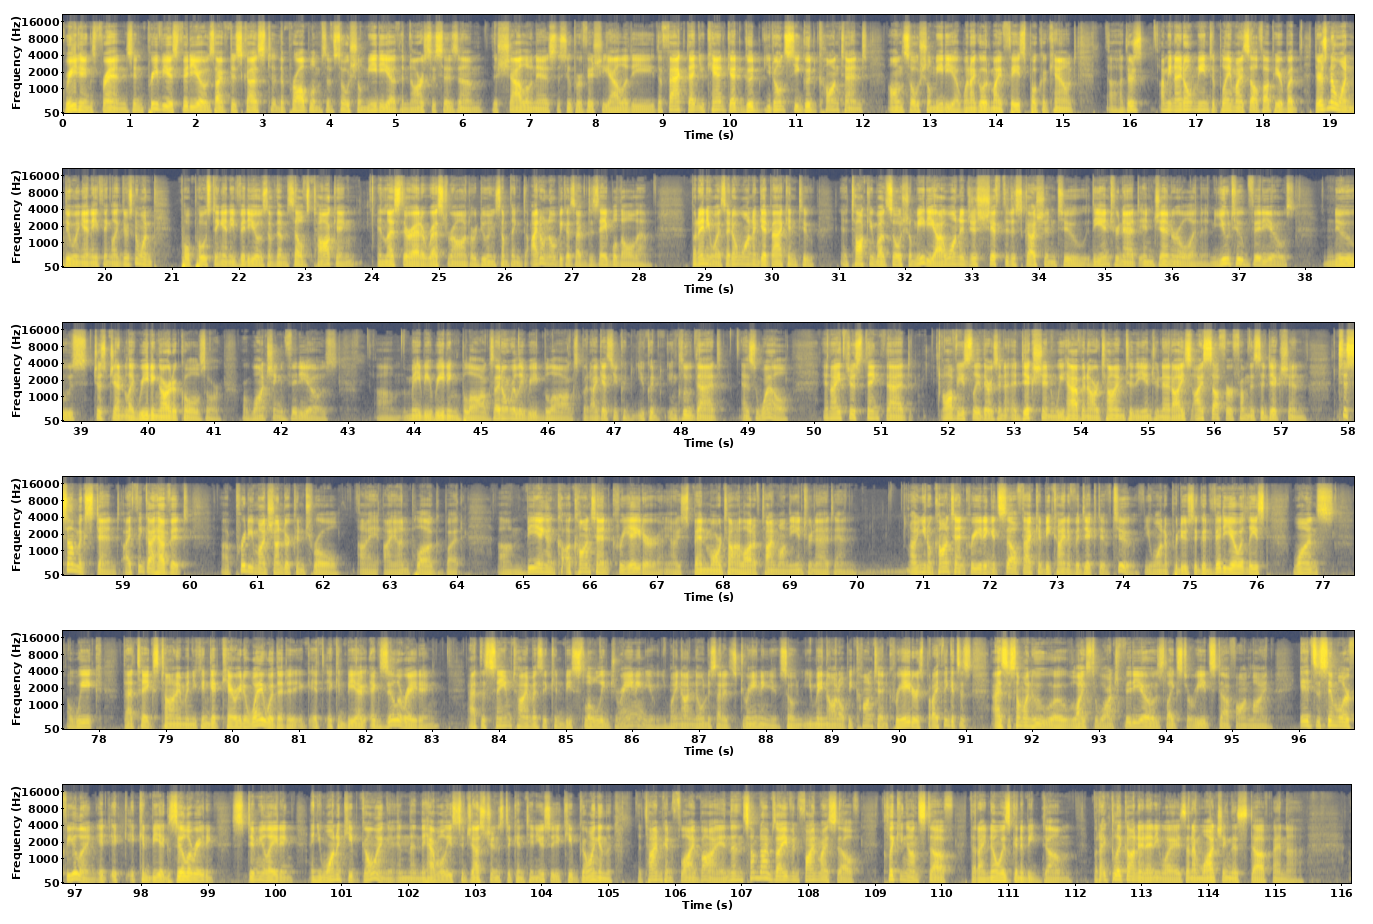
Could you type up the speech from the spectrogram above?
Greetings, friends. In previous videos, I've discussed the problems of social media, the narcissism, the shallowness, the superficiality, the fact that you can't get good, you don't see good content on social media. When I go to my Facebook account, uh, there's, I mean, I don't mean to play myself up here, but there's no one doing anything. Like, there's no one po posting any videos of themselves talking unless they're at a restaurant or doing something. I don't know because I've disabled all them. But anyways, I don't want to get back into uh, talking about social media. I want to just shift the discussion to the internet in general and, and YouTube videos, news, just gen- like reading articles or or watching videos. Um, maybe reading blogs. I don't really read blogs, but I guess you could you could include that as well. And I just think that obviously there's an addiction we have in our time to the internet. I, I suffer from this addiction to some extent. I think I have it uh, pretty much under control. I, I unplug, but um, being a, a, content creator, I spend more time, a lot of time on the internet, and uh, you know, content creating itself that can be kind of addictive too. If you want to produce a good video at least once a week, that takes time, and you can get carried away with it. It, it, it can be exhilarating at the same time as it can be slowly draining you. You might not notice that it's draining you. So you may not all be content creators, but I think it's as, as someone who uh, likes to watch videos, likes to read stuff online, it's a similar feeling. It, it, it can be exhilarating, stimulating, and you want to keep going. And then they have all these suggestions to continue, so you keep going, and the, the time can fly by. And then sometimes I even find myself clicking on stuff that I know is going to be dumb but I click on it anyways, and I'm watching this stuff, and uh,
